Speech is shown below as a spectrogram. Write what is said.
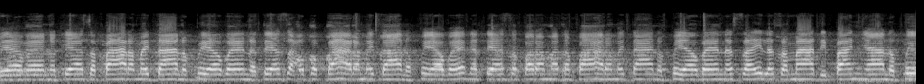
ភាវេនទេសបារមិតានុភាវេនទេសឧបបារមិតានុភាវេនទេសបរមត្តបារមិតានុភាវេនសីលសមាធិបញ្ញានុភា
